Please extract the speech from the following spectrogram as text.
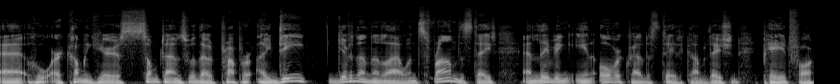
uh, who are coming here sometimes without proper ID, given an allowance from the state, and living in overcrowded state accommodation paid for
